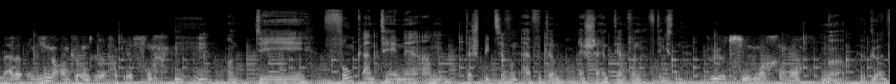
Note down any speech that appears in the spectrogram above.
leider den genauen Grund wieder vergessen. Mhm. Und die Funkantenne an der Spitze vom Eiffelturm erscheint dir am vernünftigsten. Würde Sinn machen, ja. Ja, na gut.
